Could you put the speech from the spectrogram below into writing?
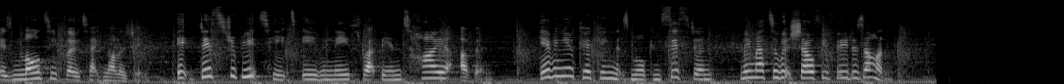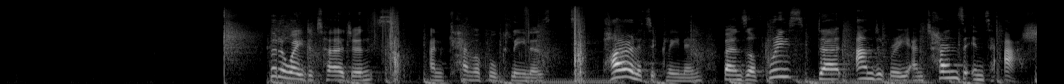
is multi-flow technology. It distributes heat evenly throughout the entire oven, giving you cooking that's more consistent no matter which shelf your food is on. Put away detergents and chemical cleaners. Pyrolytic cleaning burns off grease, dirt and debris and turns it into ash.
